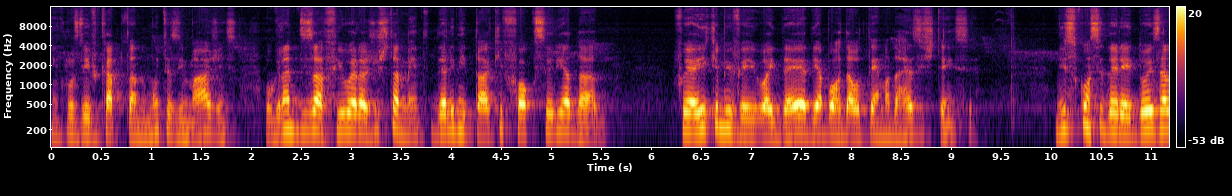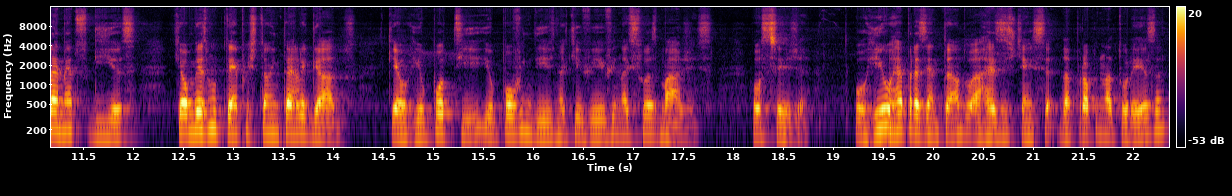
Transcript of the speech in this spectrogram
inclusive captando muitas imagens, o grande desafio era justamente delimitar que foco seria dado. Foi aí que me veio a ideia de abordar o tema da resistência. Nisso considerei dois elementos guias que ao mesmo tempo estão interligados, que é o rio Poti e o povo indígena que vive nas suas margens. Ou seja, o rio representando a resistência da própria natureza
